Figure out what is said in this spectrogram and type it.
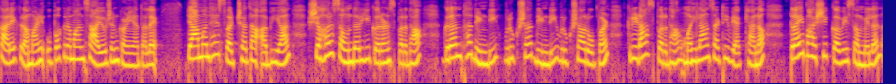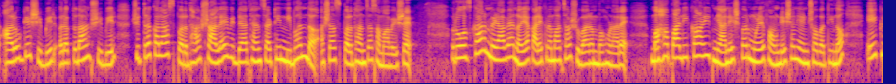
कार्यक्रम आणि उपक्रमांचं आयोजन करण्यात आलं आहे त्यामध्ये स्वच्छता अभियान शहर सौंदर्यीकरण स्पर्धा ग्रंथदिंडी वृक्षदिंडी वृक्षारोपण क्रीडा स्पर्धा महिलांसाठी व्याख्यानं त्रैभाषिक कवी संमेलन आरोग्य शिबिर रक्तदान शिबिर चित्रकला स्पर्धा शालेय विद्यार्थ्यांसाठी निबंध अशा स्पर्धांचा समावेश आहे. रोजगार मेळाव्यानं या कार्यक्रमाचा शुभारंभ होणार आहे. महापालिका आणि ज्ञानेश्वर मुळे फाउंडेशन यांच्या वतीनं एक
